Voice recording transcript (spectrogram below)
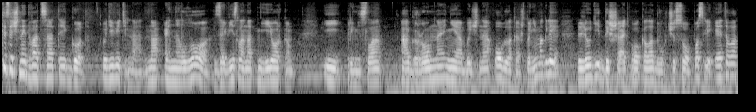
2020 год. Удивительно, но НЛО зависла над Нью-Йорком и принесла огромное необычное облако, что не могли люди дышать около двух часов. После этого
